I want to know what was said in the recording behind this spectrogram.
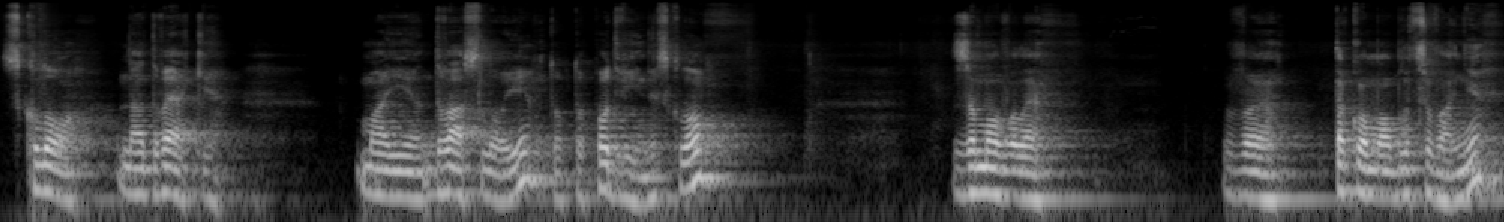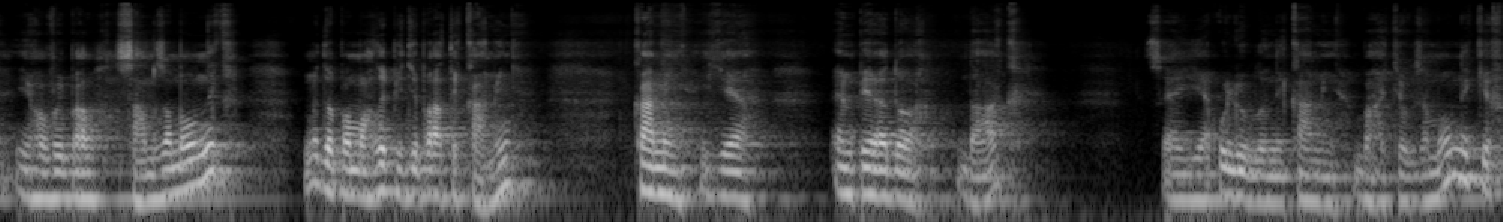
Скло на дверки має два слої, тобто подвійне скло. Замовили в такому облицюванні. Його вибрав сам замовник. Ми допомогли підібрати камінь. Камінь є Emperador Dark. Це є улюблений камінь багатьох замовників.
